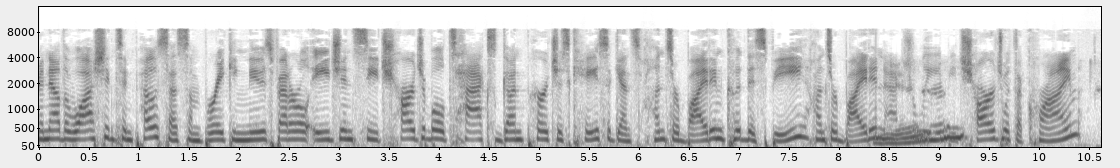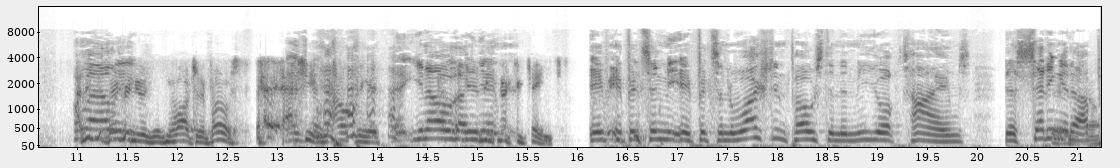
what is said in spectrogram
And now the Washington Post has some breaking news. Federal agency chargeable tax gun purchase case against Hunter Biden. Could this be Hunter Biden actually be charged with a crime? I think Well, the bigger news is the Washington Post actually acknowledging it. Uh, you know, uh, It is if- if, if it's in the, if it's in the Washington Post and the New York Times, they're setting There it up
